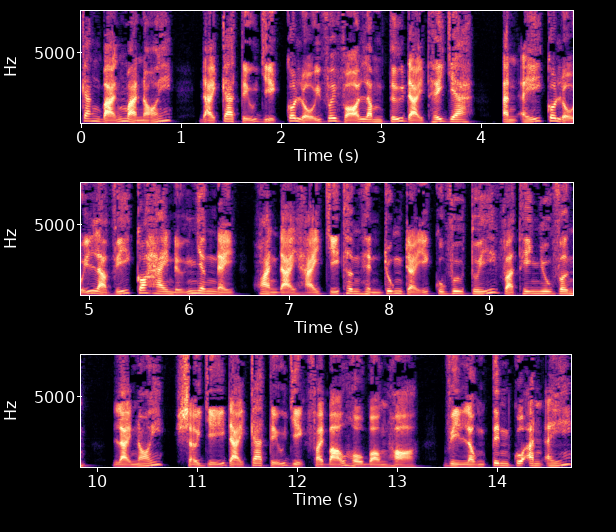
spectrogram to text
Căn bản mà nói, đại ca tiểu diệt có lỗi với võ lâm tứ đại thế gia, anh ấy có lỗi là ví có hai nữ nhân này, Hoàng Đại Hải chỉ thân hình run rẩy của Vưu Túy và Thi Nhu Vân, lại nói, sở dĩ đại ca tiểu diệt phải bảo hộ bọn họ, vì lòng tin của anh ấy.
